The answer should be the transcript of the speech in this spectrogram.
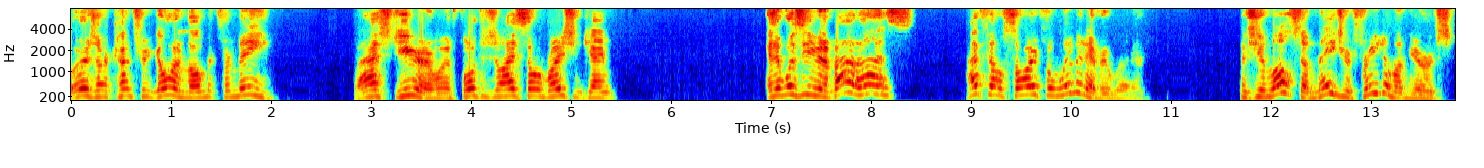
where's our country going moment for me. Last year, when Fourth of July celebration came, and it wasn't even about us, I felt sorry for women everywhere because you lost a major freedom of yours.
